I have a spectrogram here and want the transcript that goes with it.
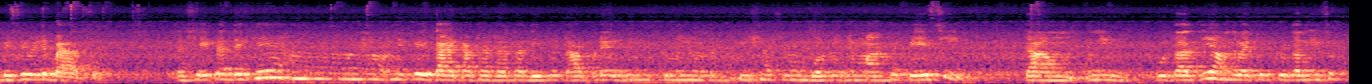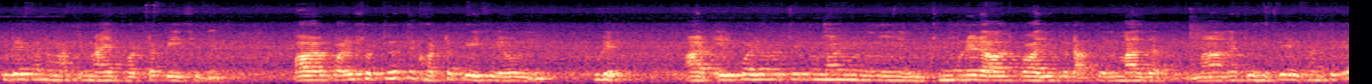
ভেসে ভেসে বেড়াতো। তা সেটা দেখে মানে অনেকে গায়ে কাটা টাটা দিত তারপরে একদিন কোনো বিশ্বাস বলল যে, মাকে পেয়েছি? তা উনি কোদাল দিয়ে আমাদের বাড়িতে কোদাল নিয়েছে খুঁড়ে এখানে মায়ের ঘরটা পেয়েছিলেন। পাওয়ার পরে সত্যি সত্যি ঘরটা পেয়েছিলেন উনি খুঁড়ে। আর এরপরে হচ্ছে তোমার ঝুমুরের আওয়াজ পাওয়া যেত রাতে মাঝ রাতে মা নাকি হেঁটে এখান থেকে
